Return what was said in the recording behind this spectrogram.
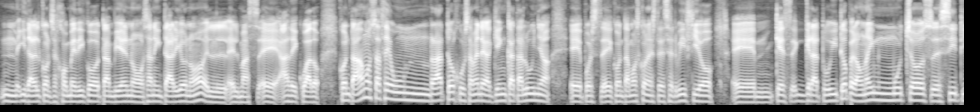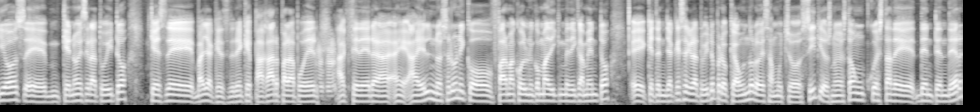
mm, y dar el consejo médico también o sanitario, ¿no? El, el más eh, adecuado. Contábamos hace un rato, justamente que aquí en Cataluña, eh, pues eh, contamos con este servicio eh, que es gratuito, pero aún hay muchos eh, sitios eh, que no es gratuito, que es de, vaya, que se tiene que pagar para poder acceder a, a él. No es el único fármaco, el único medicamento eh, que tendría que ser gratuito, pero que aún no lo es a muchos sitios. ¿no? Esto aún cuesta de, de entender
